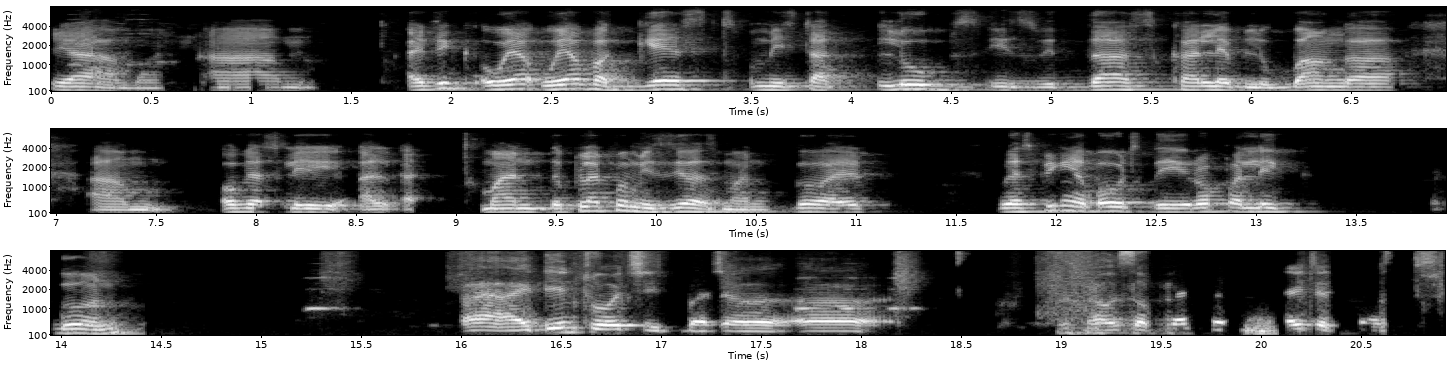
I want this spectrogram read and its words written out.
Yeah, man. Um, I think we have, we have a guest, Mr. Lubes is with us, Caleb Lubanga. Um, obviously, I'll, uh, man, the platform is yours, man. Go ahead. We are speaking about the Europa League. Go on. I, I didn't watch it, but uh, uh, I was surprised that United lost.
